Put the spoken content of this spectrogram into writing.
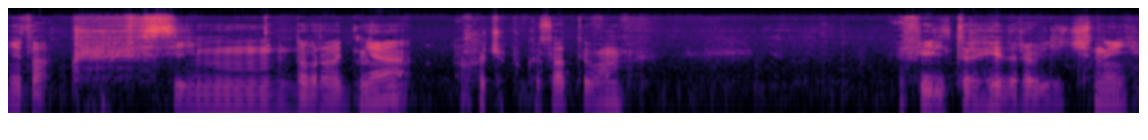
І так, всім доброго дня. Хочу показати вам фільтр гідравлічний.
